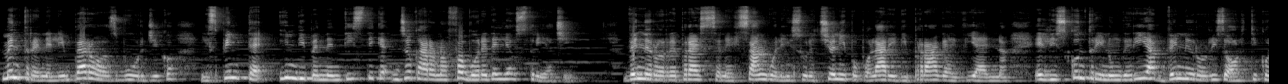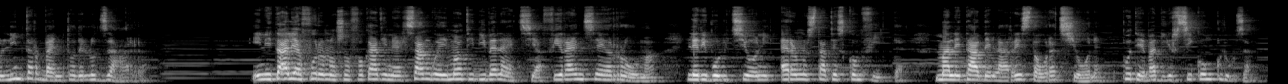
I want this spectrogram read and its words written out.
mentre nell'impero asburgico le spinte indipendentistiche giocarono a favore degli austriaci. Vennero represse nel sangue le insurrezioni popolari di Praga e Vienna e gli scontri in Ungheria vennero risolti con l'intervento dello zar. In Italia furono soffocati nel sangue i moti di Venezia, Firenze e Roma. Le rivoluzioni erano state sconfitte, ma l'età della restaurazione poteva dirsi conclusa.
